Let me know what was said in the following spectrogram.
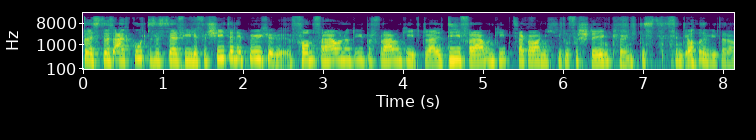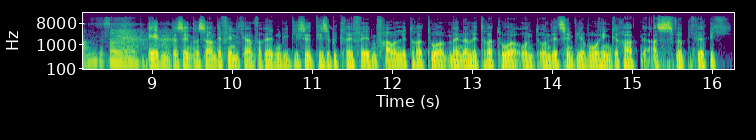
das ist auch gut, dass es sehr viele verschiedene Bücher von Frauen und über Frauen gibt, weil die Frauen gibt es ja gar nicht, die du verstehen könntest. Das sind ja alle wieder anders. Mhm. Eben, das Interessante finde ich einfach irgendwie diese, diese Begriffe, eben Frauenliteratur, Männerliteratur und, und jetzt sind wir wohin geraten. Also es wird mich wirklich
